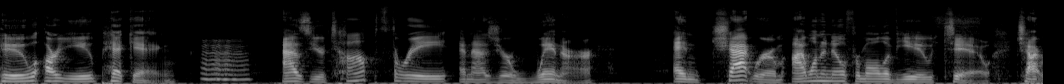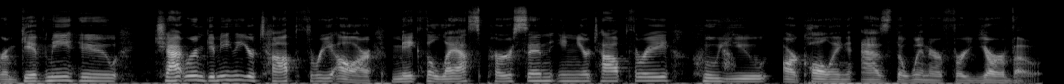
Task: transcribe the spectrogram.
Who are you picking Mm-hmm. as your top 3 and as your winner? And chat room, I want to know from all of you too. Chat room, give me who Chat room, give me who your top three are. Make the last person in your top three who you are calling as the winner for your vote.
